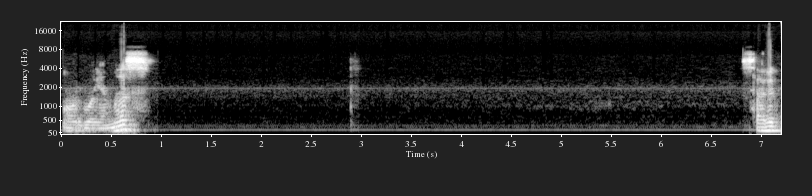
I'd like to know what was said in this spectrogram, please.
mor boyamız sarı,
